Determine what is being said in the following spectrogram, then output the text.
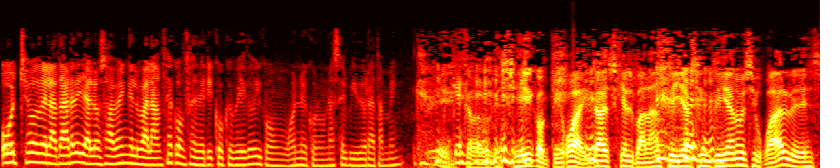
8 de la tarde, ya lo saben, el balance con Federico Quevedo y con, bueno, y con una servidora también. claro que sí, contigo Aida, es que el balance ya sin ti ya no es igual, es,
